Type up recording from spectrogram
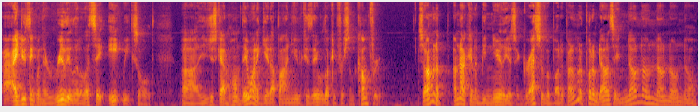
i do think when they're really little let's say eight weeks old uh, you just got them home they want to get up on you because they were looking for some comfort so I'm gonna I'm not gonna be nearly as aggressive about it, but I'm gonna put them down and say no, no, no, no, no.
